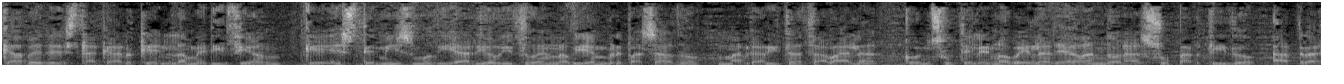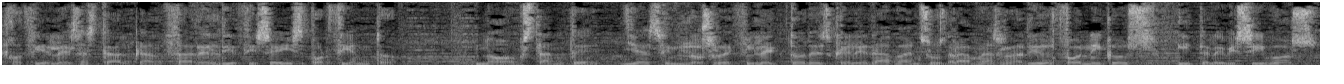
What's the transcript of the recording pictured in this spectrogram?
Cabe destacar que en la medición, que este mismo diario hizo en noviembre pasado, Margarita Zavala, con su telenovela de abandonar su partido, atrajo fieles hasta alcanzar el 16%. No obstante, ya sin los reflectores que le daban sus dramas radiofónicos y televisivos,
